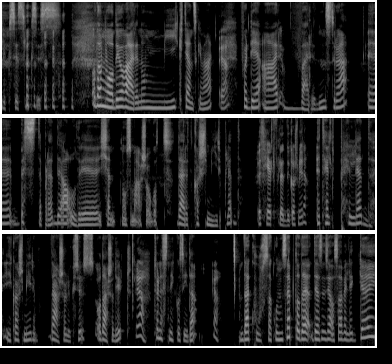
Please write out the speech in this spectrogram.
luksus, luksus. og da må det jo være noe mykt jeg ønsker meg. Ja. For det er verdens, tror jeg, eh, beste pledd. Jeg har aldri kjent noe som er så godt. Det er et kasjmirpledd. Et helt pledd i kasjmir, ja. Et helt pledd i kasjmir. Det er så luksus, og det er så dyrt. ja. Tør nesten ikke å si det. Ja. Det er Kosa-konsept, og det, det syns jeg også er veldig gøy.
